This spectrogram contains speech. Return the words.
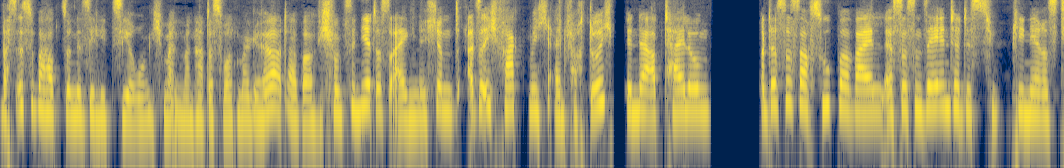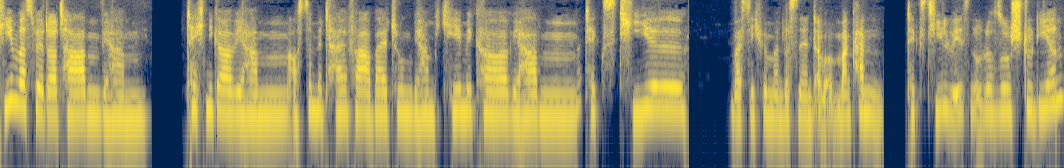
was ist überhaupt so eine Silizierung? Ich meine, man hat das Wort mal gehört, aber wie funktioniert das eigentlich? Und also ich frage mich einfach durch in der Abteilung. Und das ist auch super, weil es ist ein sehr interdisziplinäres Team, was wir dort haben. Wir haben Techniker, wir haben aus der Metallverarbeitung, wir haben Chemiker, wir haben Textil, weiß nicht, wie man das nennt, aber man kann Textilwesen oder so studieren,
